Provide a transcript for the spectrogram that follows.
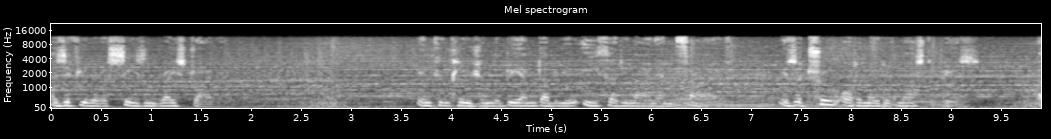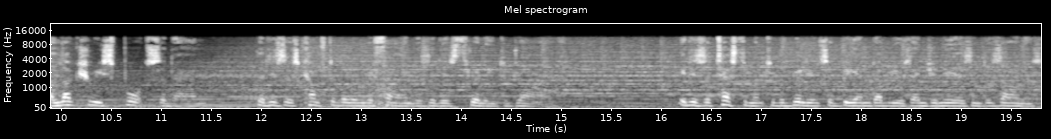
as if you were a seasoned race driver. In conclusion, the BMW E39 M5 is a true automotive masterpiece, a luxury sports sedan that is as comfortable and refined as it is thrilling to drive. It is a testament to the brilliance of BMW's engineers and designers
